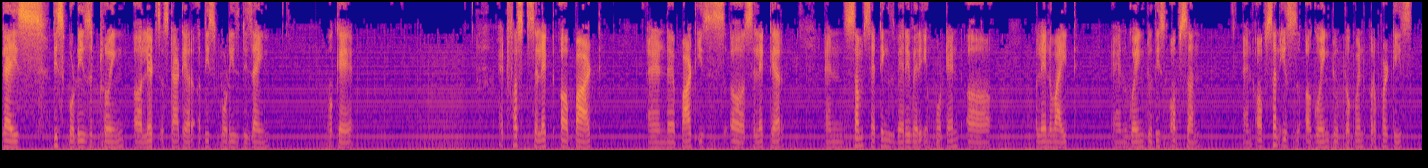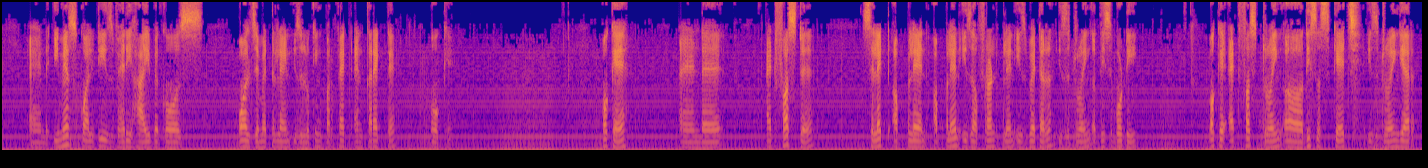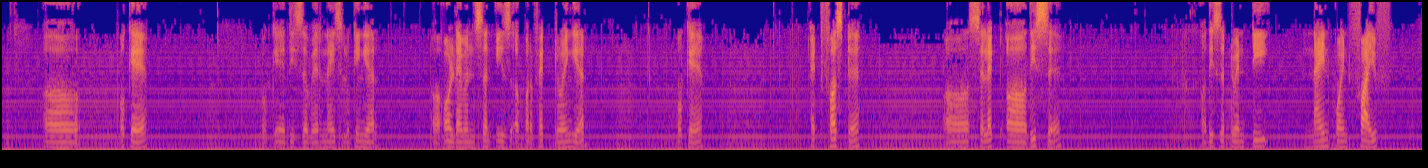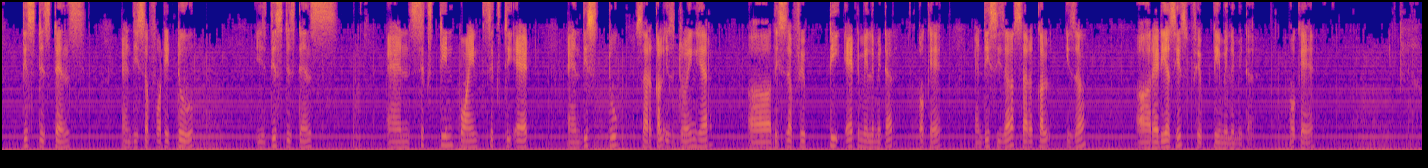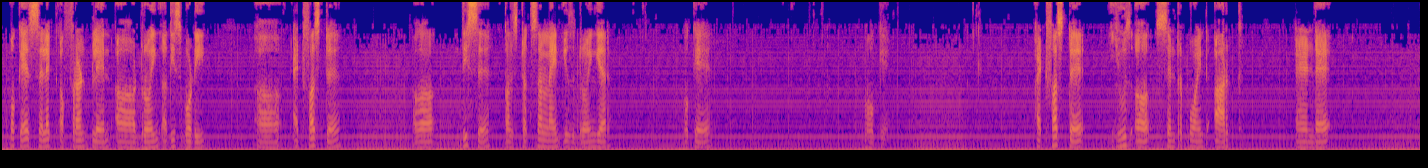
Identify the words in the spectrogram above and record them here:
guys this body is drawing. Uh, let's start here. Uh, this body is design. Okay. At first select a part and uh, part is uh, select here. And some settings very very important. Uh, plain white and going to this option. And option is uh, going to document properties. And image quality is very high because all geometry line is looking perfect and correct eh? okay okay. And uh, at first uh, select a plane. A plane is a front plane is better is drawing uh, this body. Okay at first drawing uh, this sketch is drawing here. Uh, okay. Okay this is a very nice looking here. Uh, all dimension is a perfect drawing here. Okay. At first uh, select this uh, this is a 29.5 this distance and this is a 42 is this distance and 16.68 and this two circle is drawing here. Uh, this is a 58 millimeter okay? And this is a circle is a uh, radius is 50 millimeter okay? Okay select a front plane uh, drawing uh, this body uh, at first uh, this uh, construction line is drawing here. Okay. Okay. At first uh, use a center point arc and uh,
